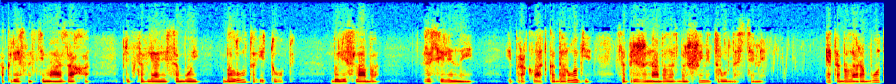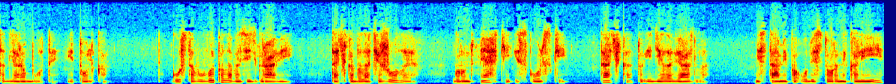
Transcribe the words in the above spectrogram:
Окрестности Маазаха представляли собой болото и топь, были слабо заселены, и прокладка дороги сопряжена была с большими трудностями. Это была работа для работы, и только. Густаву выпало возить гравий. Тачка была тяжелая, грунт мягкий и скользкий. Тачка то и дело вязла. Местами по обе стороны колеи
